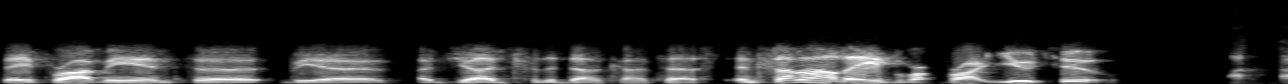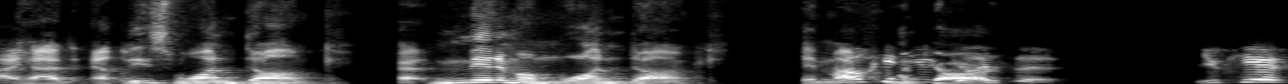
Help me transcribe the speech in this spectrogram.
They brought me in to be a, a judge for the dunk contest. And somehow they br- brought you too. I, had at least one dunk, at minimum one dunk in my How can front you yard. judge this? You can't,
